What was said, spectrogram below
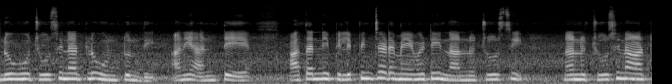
నువ్వు చూసినట్లు ఉంటుంది అని అంటే అతన్ని పిలిపించడమేమిటి? నన్ను చూసి నన్ను చూసినాట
